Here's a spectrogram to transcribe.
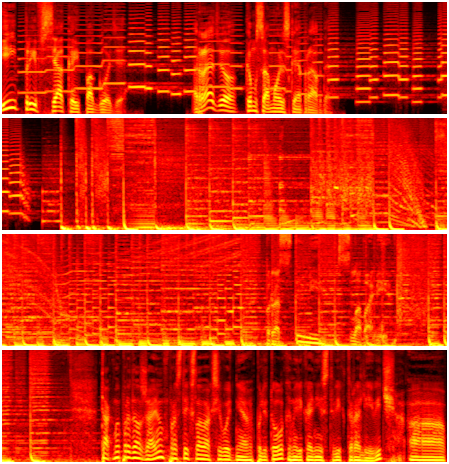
И при всякой погоде. Радио «Комсомольская правда». Простыми словами. Так, мы продолжаем. В простых словах сегодня политолог, американист Виктор Олевич. А,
